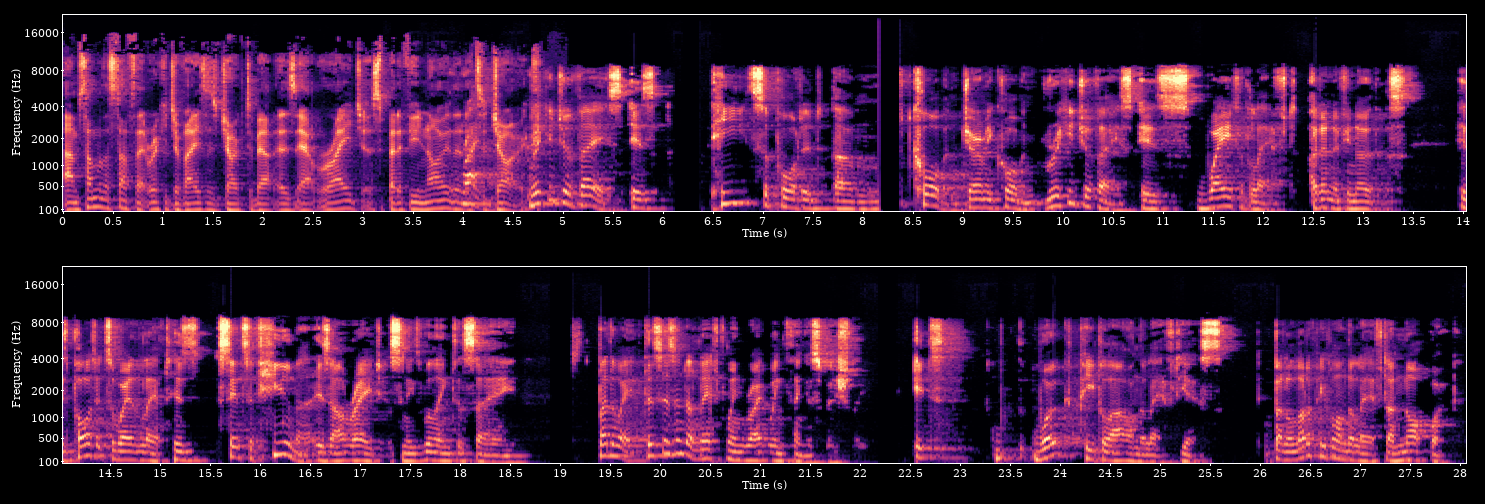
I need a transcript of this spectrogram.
Um, some of the stuff that Ricky Gervais has joked about is outrageous, but if you know that right. it's a joke. Ricky Gervais is, he supported um, Corbyn, Jeremy Corbyn, Ricky Gervais is way to the left. I don't know if you know this. His politics are way to the left. His sense of humour is outrageous, and he's willing to say, by the way, this isn't a left wing, right wing thing, especially. It's woke people are on the left, yes, but a lot of people on the left are not woke.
